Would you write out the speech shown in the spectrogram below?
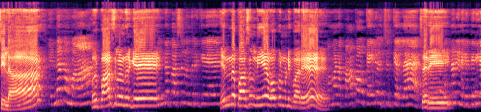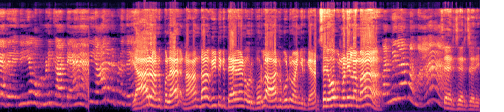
சிலா? ஒரு பார்சல் வந்திருக்கு. என்ன பார்சல் நீயே ஓபன் பண்ணி பாரு. சரி. யாரும் அனுப்பல? நான் தான் வீட்டுக்கு தேவையான ஒரு பொருளை ஆர்டர் போட்டு வாங்கியிருக்கேன். சரி ஓபன் பண்ணிடலாமா? சரி சரி சரி.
